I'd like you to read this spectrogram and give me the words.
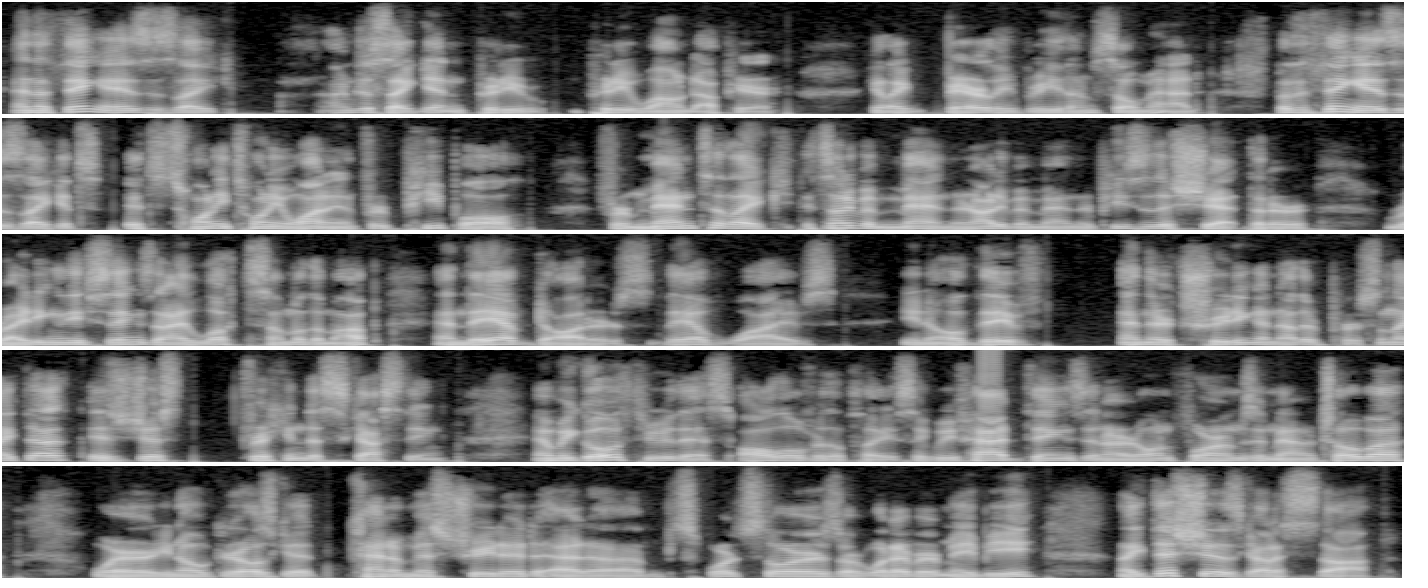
And the thing is, is like, I'm just like getting pretty pretty wound up here. I can like barely breathe. I'm so mad. But the thing is, is like it's it's 2021, and for people, for men to like, it's not even men. They're not even men. They're pieces of shit that are writing these things. And I looked some of them up, and they have daughters, they have wives. You know, they've and they're treating another person like that is just freaking disgusting. And we go through this all over the place. Like we've had things in our own forums in Manitoba where you know girls get kind of mistreated at uh, sports stores or whatever it may be. Like this shit has got to stop.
